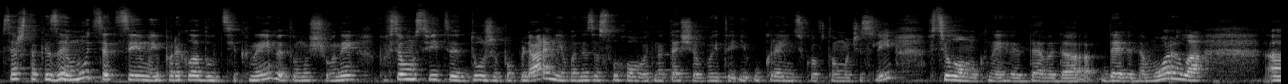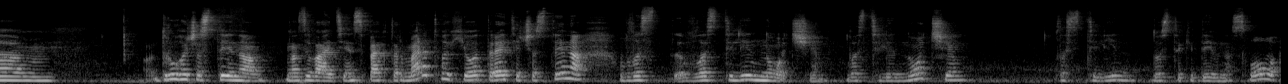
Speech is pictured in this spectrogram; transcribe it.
все ж таки займуться цим і перекладуть ці книги, тому що вони по всьому світі дуже популярні. Вони заслуговують на те, щоб вийти і українською, в тому числі в цілому книги Девіда, Девіда Морела. Ем, Друга частина називається Інспектор мертвих, і от третя частина Влас... Властелін ночі. Властелін ночі. Властелін, досить таки дивне слово.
